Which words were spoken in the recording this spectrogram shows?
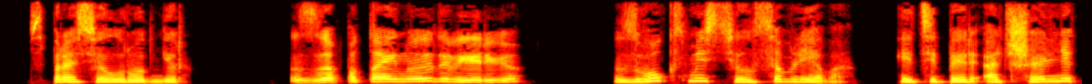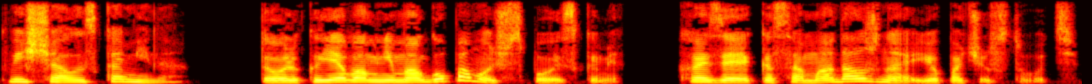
— спросил Родгер. «За потайной дверью». Звук сместился влево, и теперь отшельник вещал из камина. «Только я вам не могу помочь с поисками. Хозяйка сама должна ее почувствовать.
